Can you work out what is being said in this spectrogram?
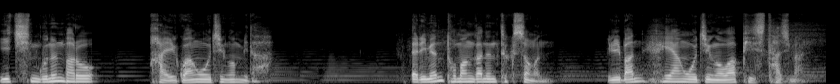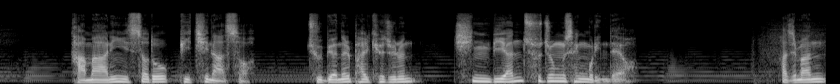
이 친구는 바로 발광오징어입니다. 때리면 도망가는 특성은 일반 해양 오징어와 비슷하지만 가만히 있어도 빛이 나서 주변을 밝혀주는 신비한 수중 생물인데요. 하지만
